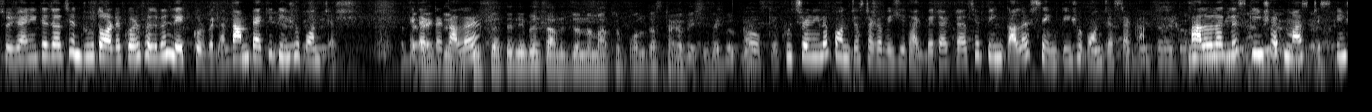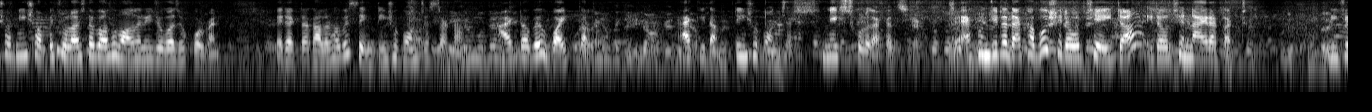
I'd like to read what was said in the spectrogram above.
সো যা নিতে যাচ্ছেন দ্রুত অর্ডার করে ফেলবেন লেট করবেন না। দামটা কি তিনশো পঞ্চাশ। এটা একটা কালার খুচরাতে নেবেন তাদের জন্য মাত্র পঞ্চাশ টাকা বেশি থাকবে ওকে খুচরা নিলে পঞ্চাশ টাকা বেশি থাকবে। এটা একটা আছে পিঙ্ক কালার সেম তিনশো পঞ্চাশ টাকা। ভালো লাগলে স্ক্রিনশট মাস্ট স্ক্রিনশট নিয়ে শপে চলে আসতে হবে অথবা অনলাইনে যোগাযোগ করবেন। এটা একটা কালার হবে সেম তিনশো পঞ্চাশ টাকা। আরেকটা হবে হোয়াইট কালার একই দাম তিনশো পঞ্চাশ। নেক্সট করে দেখাচ্ছি। আচ্ছা, এখন যেটা দেখাবো সেটা হচ্ছে এইটা। এটা হচ্ছে নায়রা কাট নিচে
